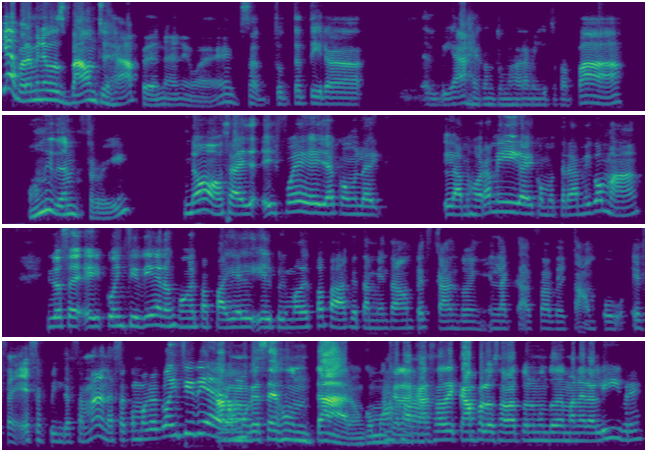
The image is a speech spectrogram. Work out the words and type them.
yeah, but I mean, it was bound to happen anyway. O sea, tú te tiras el viaje con tu mejor amigo y tu papá. Only them three. No, o sea, ella- fue ella con like, la mejor amiga y como tres amigos más. Entonces eh, coincidieron con el papá y el, y el primo del papá que también estaban pescando en, en la casa de campo ese, ese fin de semana. O sea, como que coincidieron. Ah, como que se juntaron, como que la Ajá. casa de campo lo usaba todo el mundo de manera libre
